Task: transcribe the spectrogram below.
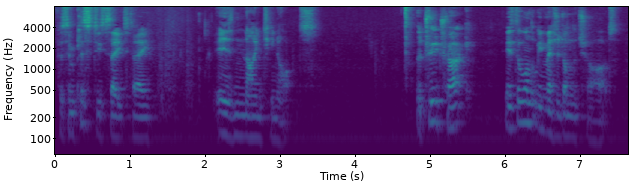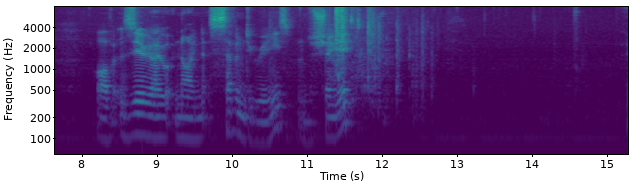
for simplicity's sake today, is 90 knots. The true track is the one that we measured on the chart of 097 degrees. I'll just show you. There you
